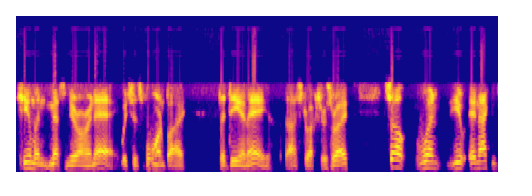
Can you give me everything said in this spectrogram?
human messenger RNA, which is formed by the DNA uh, structures, right? So when you and I can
